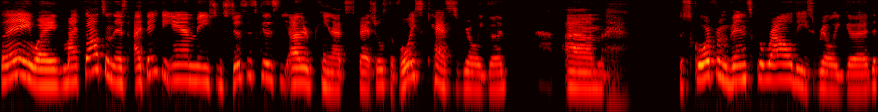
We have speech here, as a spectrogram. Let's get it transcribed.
But anyway, my thoughts on this, I think the animation's just as good as the other Peanuts specials. The voice cast is really good. Um, the score from Vince Guaraldi is really good.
